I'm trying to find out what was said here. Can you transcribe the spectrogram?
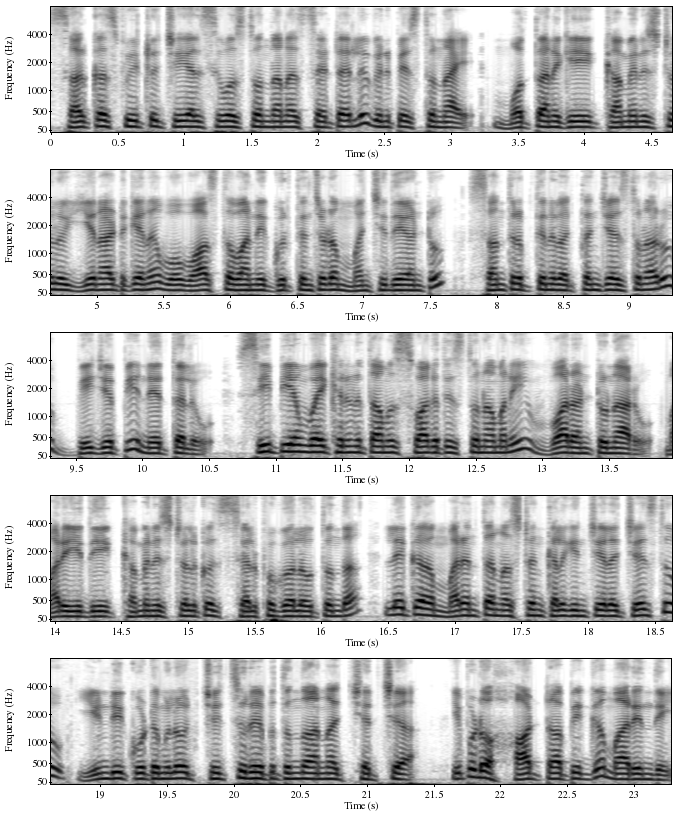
సర్కస్ ఫీట్లు చేయాల్సి వస్తోందన్న సెటర్లు వినిపిస్తున్నాయి. మొత్తానికి కమ్యూనిస్టులు ఈనాటికైనా ఓ వాస్తవాన్ని గుర్తించడం మంచిదే అంటూ సంతృప్తిని వ్యక్తం చేస్తున్నారు బీజేపీ నేతలు. సిపిఎం వైఖరిని తాము స్వాగతిస్తున్నామని వారంటున్నారు. మరి ఇది కమ్యూనిస్టులకు సెల్ఫ్ గోల్ అవుతుందా? లేక మరింత నష్టం కలిగించేలా చేస్తూ ఇండి కూటమిలో చిచ్చు రేపుతుందా అన్న చర్చ? ఇప్పుడు హాట్ టాపిక్గా మారింది.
